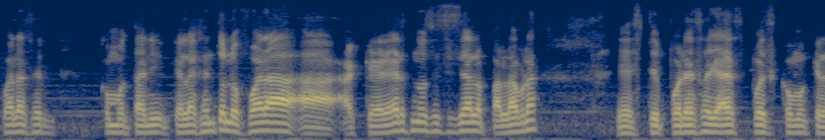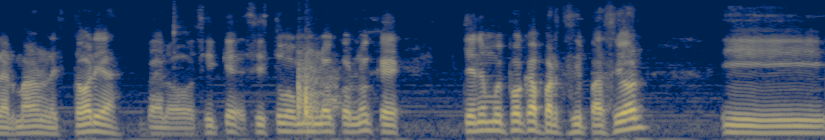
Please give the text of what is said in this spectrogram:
fuera a ser como tan, que la gente lo fuera a, querer, no sé si sea la palabra, este, por eso ya después como que le armaron la historia, pero sí que sí estuvo muy loco, ¿no? Que tiene muy poca participación y,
